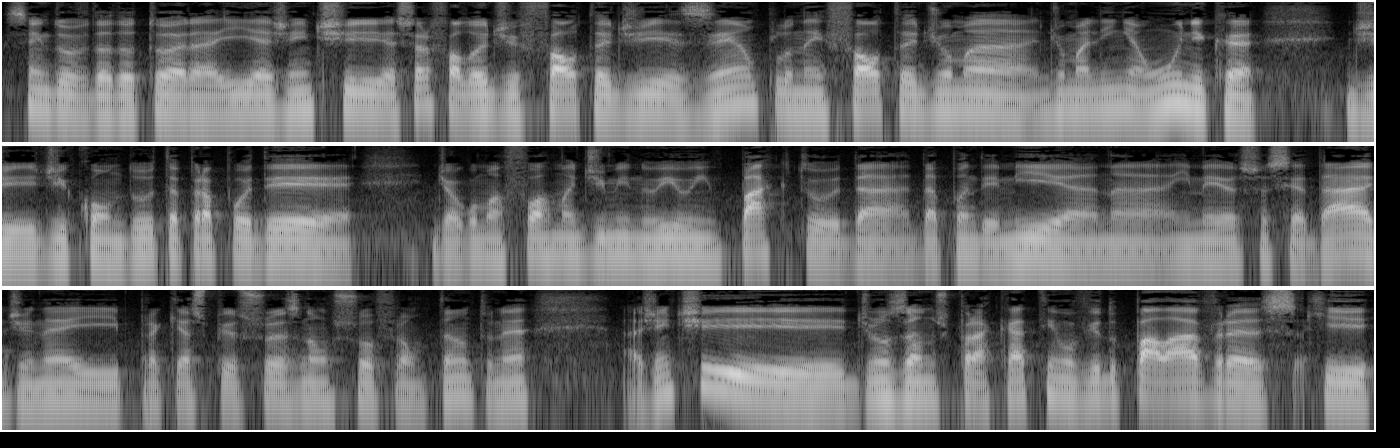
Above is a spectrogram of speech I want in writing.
Sem dúvida, doutora. E a gente, a senhora falou de falta de exemplo, né, e falta de uma, de uma linha única de, de conduta para poder, de alguma forma, diminuir o impacto da, da pandemia na, em meio à sociedade, né, e para que as pessoas não sofram tanto, né. A gente, de uns anos para cá, tem ouvido palavras que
